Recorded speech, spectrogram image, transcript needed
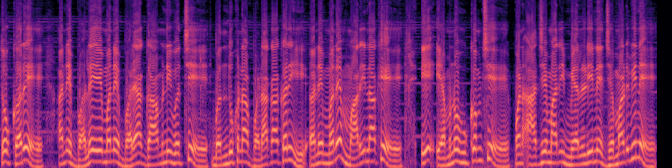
તો કરે અને ભલે એ મને ભર્યા ગામની વચ્ચે બંદૂકના ભડાકા કરી અને મને મારી નાખે. એ એમનો હુકમ છે, પણ આજે મારી મેલડીને જમાડવીને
